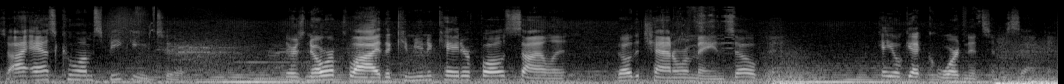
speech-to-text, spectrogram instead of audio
So I ask who I'm speaking to. There's no reply. The communicator falls silent, though the channel remains open. Okay, you'll get coordinates in a second.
